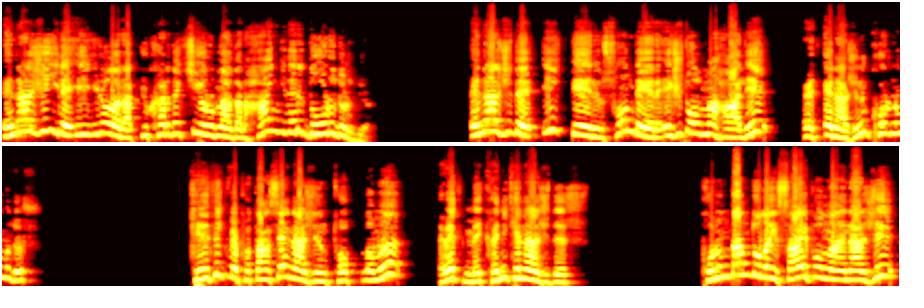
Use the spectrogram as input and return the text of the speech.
Enerji ile ilgili olarak yukarıdaki yorumlardan hangileri doğrudur diyor. Enerjide ilk değerin son değere eşit olma hali evet enerjinin korunumudur. Kinetik ve potansiyel enerjinin toplamı evet mekanik enerjidir. Konumdan dolayı sahip olunan enerji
